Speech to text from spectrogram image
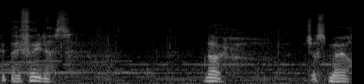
Did they feed us? No, just mail.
